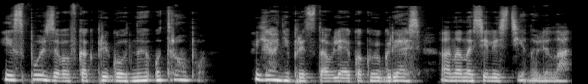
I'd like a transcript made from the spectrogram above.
использовав как пригодную утробу. Я не представляю, какую грязь она на Селестину лила».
